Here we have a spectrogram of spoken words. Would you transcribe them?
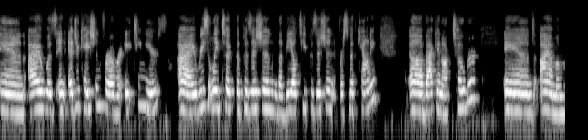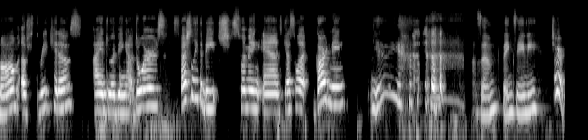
and I was in education for over 18 years. I recently took the position, the BLT position for Smith County uh, back in October. And I am a mom of three kiddos. I enjoy being outdoors, especially the beach, swimming, and guess what? Gardening. Yay. awesome. Thanks, Amy. Sure.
